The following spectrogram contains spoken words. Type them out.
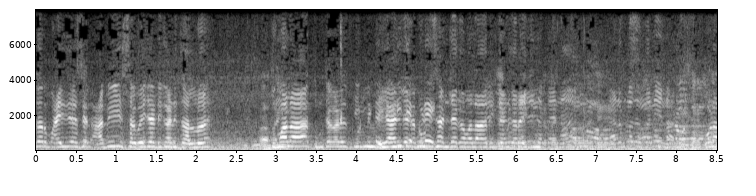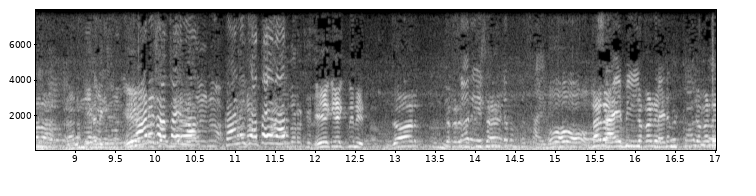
जर पाहिजे असेल आम्ही सभेच्या ठिकाणी चाललोय. तुम्हाला तुमच्याकडे कुठली आणले का? नोटीस आणल्या का मला रिटर्न करायची? कोणाला? एक- एक एक मिनिट. जर तुमच्याकडे नोटीस आहे हो हो हो. नाही, नाही, तुमच्याकडे तुमच्याकडे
